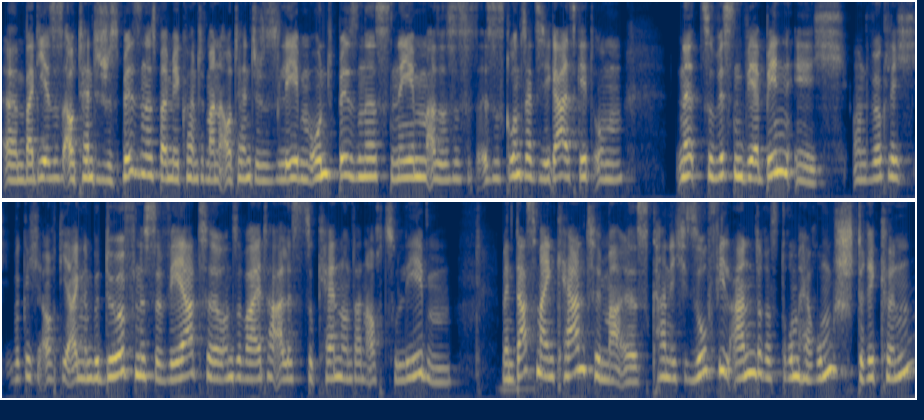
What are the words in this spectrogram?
ähm, bei dir ist es authentisches Business, bei mir könnte man authentisches Leben und Business nehmen. Also es ist, es ist grundsätzlich egal. Es geht um ne, zu wissen, wer bin ich und wirklich, wirklich auch die eigenen Bedürfnisse, Werte und so weiter alles zu kennen und dann auch zu leben. Wenn das mein Kernthema ist, kann ich so viel anderes drum herum stricken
